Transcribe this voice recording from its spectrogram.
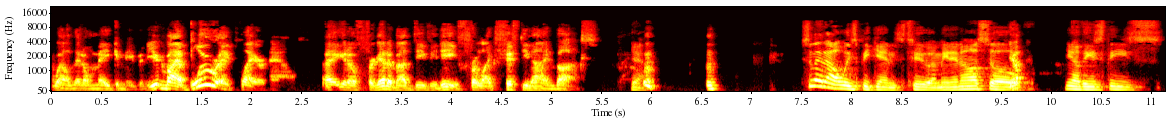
well, they don't make them even. You can buy a Blu-ray player now. Uh, you know, forget about DVD for like fifty nine bucks. Yeah. So that always begins too. I mean, and also, yep. you know, these these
